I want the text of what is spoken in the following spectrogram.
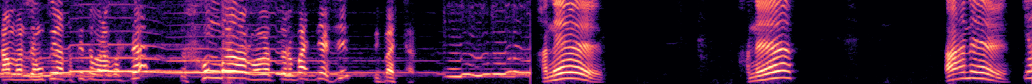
কামলার যখন তুই এত চিন্তা ভাড়া করছিস না সুন্দর ভাবে তোর বাইক নিয়েছি তুই বাইক থাক। হানে হানে আহানে কে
